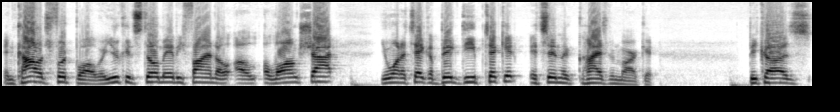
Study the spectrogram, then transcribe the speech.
in college football where you could still maybe find a, a, a long shot, you want to take a big deep ticket, it's in the Heisman market. Because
